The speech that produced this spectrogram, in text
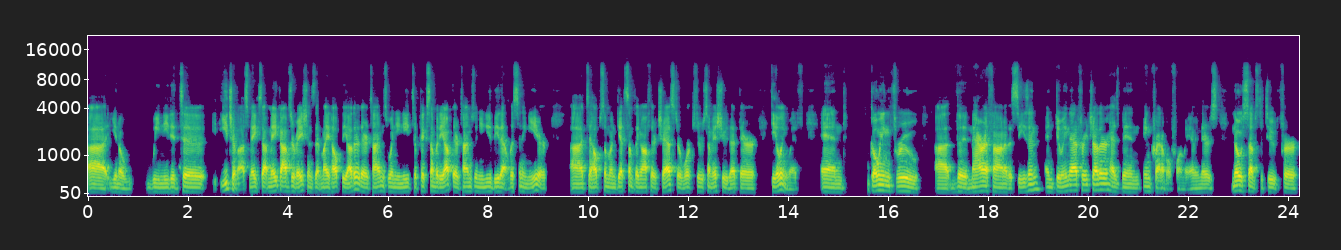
uh, you know we needed to each of us makes up make observations that might help the other. There are times when you need to pick somebody up. There are times when you need to be that listening ear uh, to help someone get something off their chest or work through some issue that they're dealing with. And going through uh, the marathon of the season and doing that for each other has been incredible for me. I mean, there's no substitute for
